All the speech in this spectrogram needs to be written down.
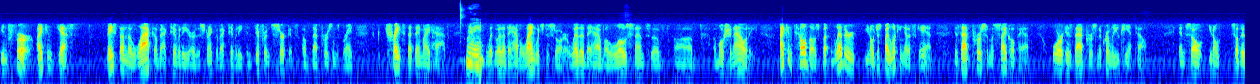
infer, I can guess, based on the lack of activity or the strength of activity in different circuits of that person's brain, traits that they might have. Right. Whether they have a language disorder, whether they have a low sense of uh, emotionality, I can tell those. But whether you know, just by looking at a scan, is that person a psychopath or is that person a criminal? You can't tell. And so, you know, so the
